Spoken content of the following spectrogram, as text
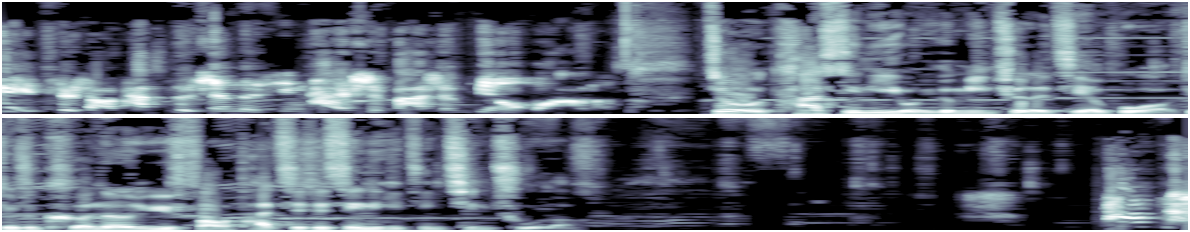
gay 至少他自身的心态是发生变化了。就他心里有一个明确的结果，就是可能与否，他其实心里已经清楚了。他很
